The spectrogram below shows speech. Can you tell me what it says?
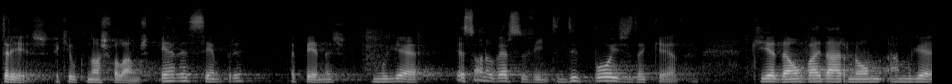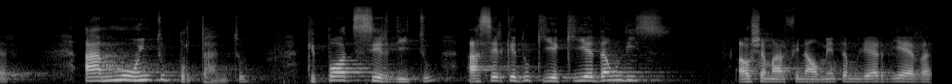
3, aquilo que nós falamos. Era sempre apenas mulher. É só no verso 20, depois da queda, que Adão vai dar nome à mulher. Há muito, portanto, que pode ser dito acerca do que aqui Adão disse ao chamar finalmente a mulher de Eva.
